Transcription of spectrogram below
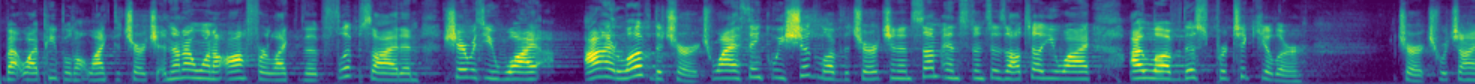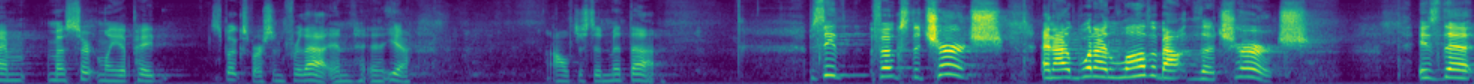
about why people don't like the church. And then I want to offer like the flip side and share with you why I love the church, why I think we should love the church, and in some instances, I'll tell you why I love this particular church, which I am most certainly a paid spokesperson for that. And, and yeah, I'll just admit that. But see, folks, the church, and I, what I love about the church is that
